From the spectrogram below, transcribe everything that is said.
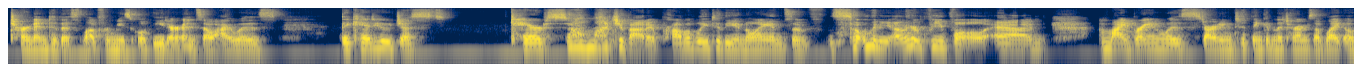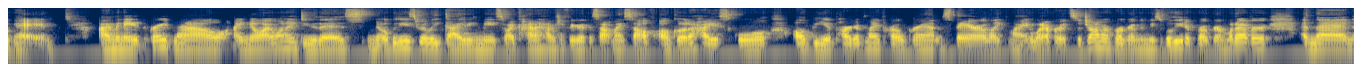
turned into this love for musical theater and so I was the kid who just cared so much about it, probably to the annoyance of so many other people. And my brain was starting to think in the terms of like, okay, I'm in eighth grade now. I know I want to do this. Nobody's really guiding me. So I kind of have to figure this out myself. I'll go to high school. I'll be a part of my programs there, like my whatever it's the drama program, the musical theater program, whatever. And then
